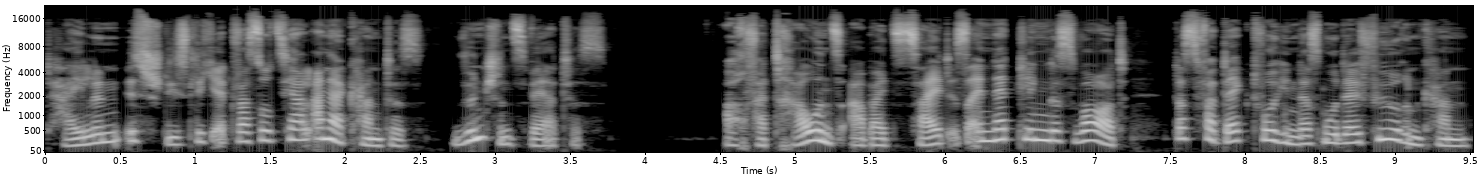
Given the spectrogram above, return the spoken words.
Teilen, ist schließlich etwas sozial Anerkanntes, Wünschenswertes. Auch Vertrauensarbeitszeit ist ein nett klingendes Wort, das verdeckt, wohin das Modell führen kann,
